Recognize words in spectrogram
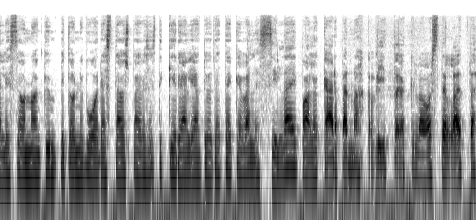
eli se on noin 10 tonni vuodesta täyspäiväisesti kirjailijan työtä tekevälle, sillä ei paljon kärpännahka viittoja kyllä ostella, että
